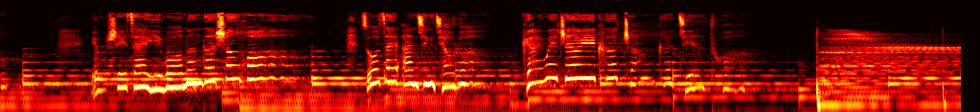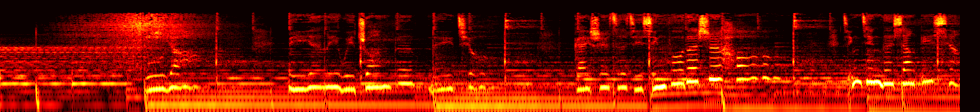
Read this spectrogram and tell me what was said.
有谁在意我们的生活？坐在安静角落，该为这一刻找个解脱。装的内疚，该是自己幸福的时候，静静的想一想，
